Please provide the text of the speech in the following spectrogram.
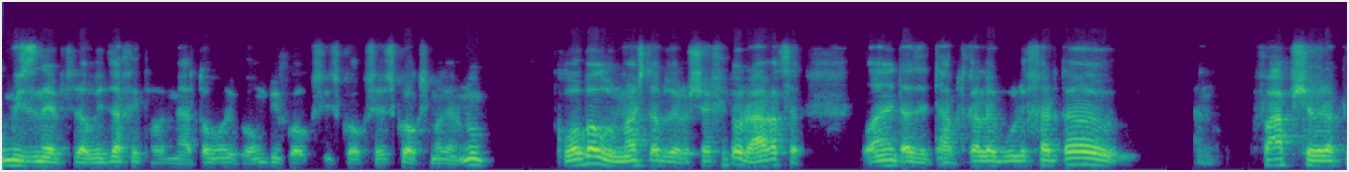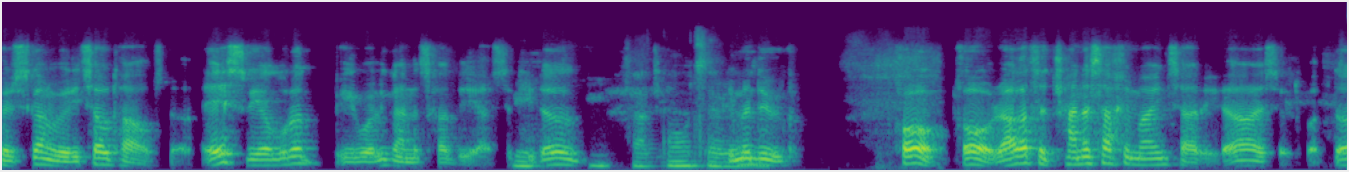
უმიზნებთ და ვიძახით რომ ატომური ბომბი გვაქვს, ის გვაქვს, ეს გვაქვს, მაგრამ ნუ გლობალურ მასშტაბზე რო შეხიტო რაღაცა პლანეტაზე დაბრწყელებული ხარ და ვაფშე ვერაფერსგან ვერ იცავ თავს და ეს რეალურად პირველი განაცხადია ასეთი და საკმაოდ ცერი. იმედი ვიქ. ხო, ხო, რაღაცა ჩანასახი მაინც არის რა, ესე ვთქვა და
